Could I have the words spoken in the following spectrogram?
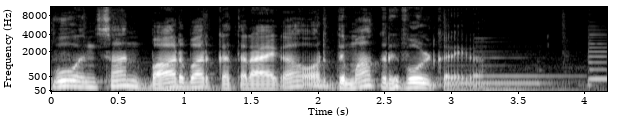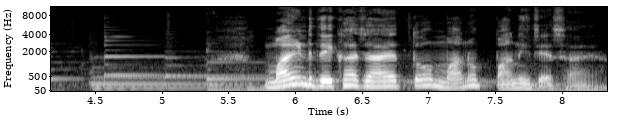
वो इंसान बार बार कतराएगा और दिमाग रिवोल्ट करेगा। माइंड देखा जाए तो मानो पानी जैसा है।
